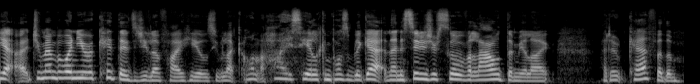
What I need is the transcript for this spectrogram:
Yeah, uh, do you remember when you were a kid though? Did you love high heels? You were like, I want the highest heel I can possibly get. And then as soon as you're sort of allowed them, you're like, I don't care for them.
